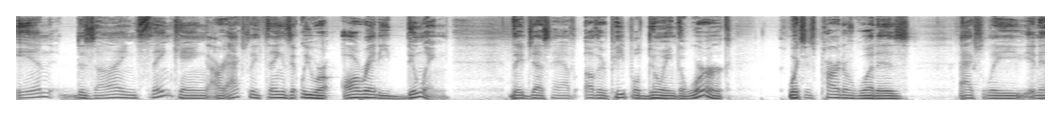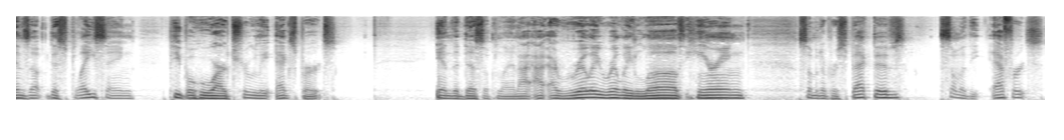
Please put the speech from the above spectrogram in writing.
in design thinking are actually things that we were already doing they just have other people doing the work, which is part of what is actually, it ends up displacing people who are truly experts in the discipline. I, I really, really love hearing some of the perspectives, some of the efforts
